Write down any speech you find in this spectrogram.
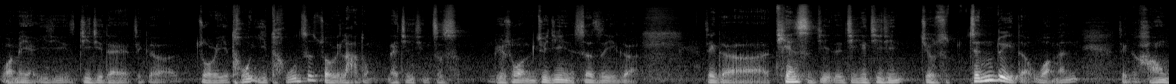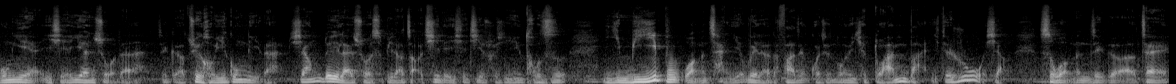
我们也一直积极的这个作为投以投资作为拉动来进行支持，比如说我们最近设置一个这个天使级的几个基金，就是针对的我们这个航空工业一些验所的这个最后一公里的，相对来说是比较早期的一些技术进行投资，以弥补我们产业未来的发展过程中的一些短板、一些弱项，使我们这个在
